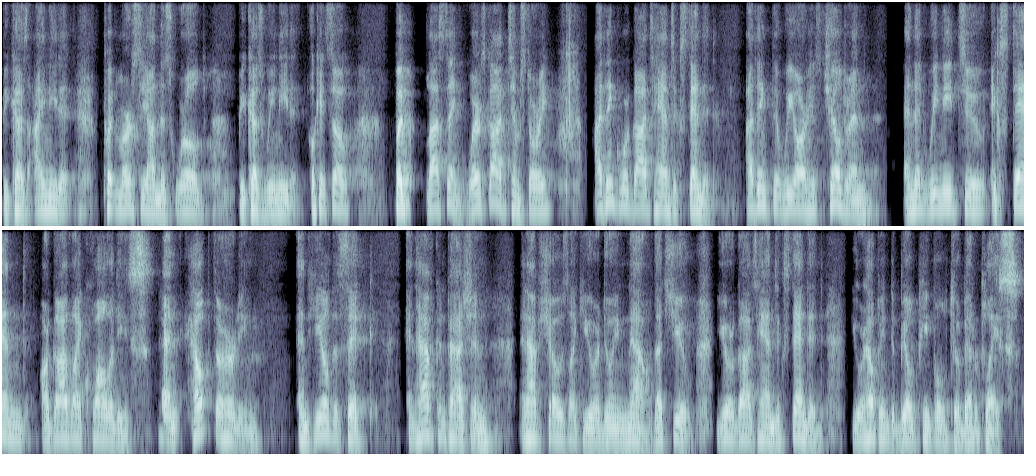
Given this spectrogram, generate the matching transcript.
because I need it. Put mercy on this world because we need it. Okay, so, but last thing, where's God, Tim Storey? I think we're God's hands extended. I think that we are his children and that we need to extend our godlike qualities and help the hurting and heal the sick and have compassion and have shows like you are doing now. That's you. You are God's hands extended. You are helping to build people to a better place.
